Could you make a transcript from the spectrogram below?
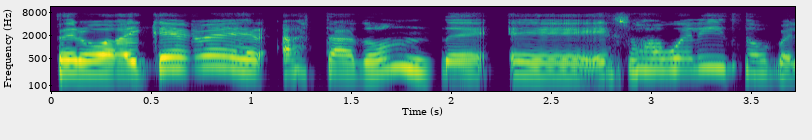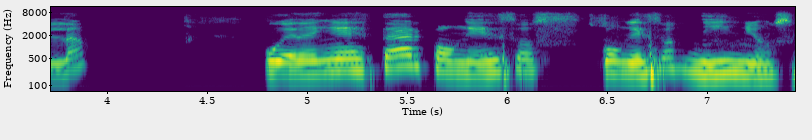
Pero hay que ver hasta dónde eh, esos abuelitos, ¿verdad? Pueden estar con esos, con esos niños,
